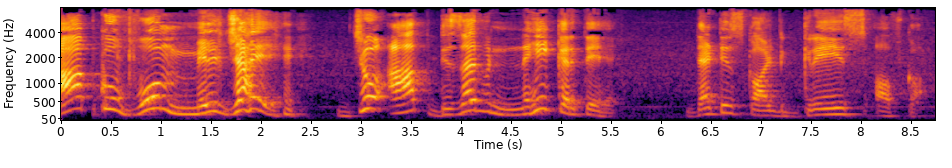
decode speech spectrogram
आपको वो मिल जाए जो आप डिजर्व नहीं करते हैं। That is called grace of God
